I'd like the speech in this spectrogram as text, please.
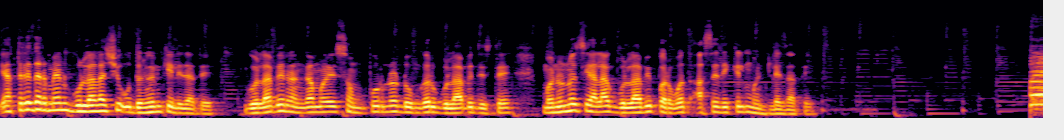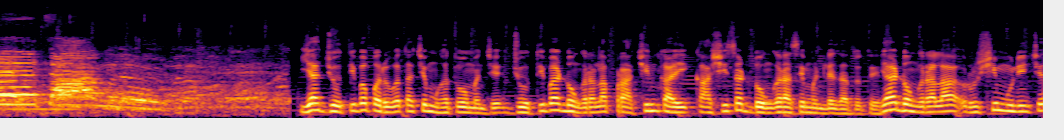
यात्रेदरम्यान गुलालाची उधळण केली जाते. गुलाबी रंगामुळे संपूर्ण डोंगर गुलाबी दिसते. म्हणूनच याला गुलाबी पर्वत असे देखील म्हटले जाते. या ज्योतिबा पर्वताचे महत्त्व म्हणजे ज्योतिबा डोंगराला प्राचीन काळी काशीचा डोंगर असे म्हटले जात होते. या डोंगराला ऋषी मुनींचे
